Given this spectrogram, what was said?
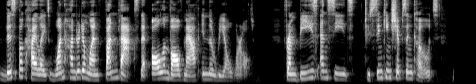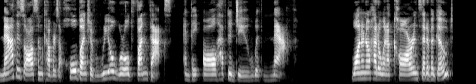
this book highlights 101 fun facts that all involve math in the real world. From bees and seeds to sinking ships and codes, Math is Awesome covers a whole bunch of real world fun facts, and they all have to do with math. Want to know how to win a car instead of a goat?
